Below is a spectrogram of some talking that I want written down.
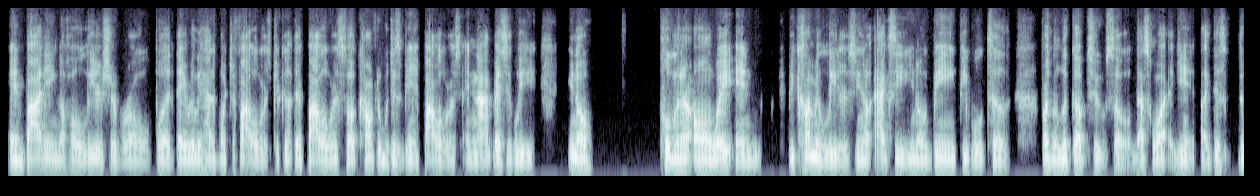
embodying the whole leadership role, but they really had a bunch of followers because their followers felt comfortable just being followers and not basically, you know, pulling their own weight and becoming leaders, you know, actually, you know, being people to further look up to. So that's why, again, like this, the,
